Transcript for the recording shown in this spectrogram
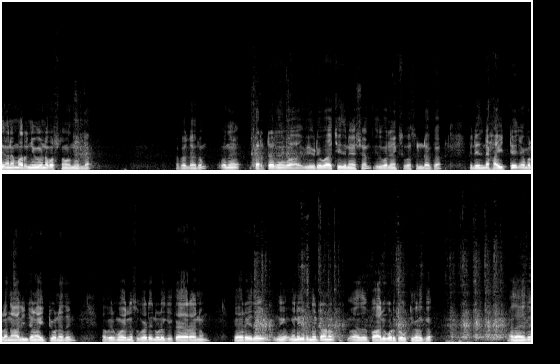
ഇങ്ങനെ മറിഞ്ഞു വീണ പ്രശ്നമൊന്നുമില്ല. അപ്പോൾ എല്ലാവരും ഒന്ന് കറക്റ്റായിട്ട് വീഡിയോ വാച്ച് ചെയ്തതിന് ശേഷം ഇതുപോലെ നെക്സ്റ്റ് ബോക്സ് ഉണ്ടാക്കുക പിന്നെ ഇതിന്റെ ഹൈറ്റ് ഞാൻ പറയാം നാലിഞ്ചാണ് ഹൈറ്റ് വേണത് അപ്പോൾ ഒരു മൊബൈലിന് സുഖമായിട്ട് ഇതിനുള്ളിലേക്ക് കയറാനും കയറി ചെയ്ത് ഇങ്ങനെ ഇരുന്നിട്ടാണ് അത് പാൽ കൊടുക്കുക കുട്ടികൾക്ക്. അതായത്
